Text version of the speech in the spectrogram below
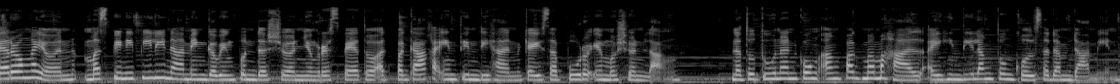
Pero ngayon, mas pinipili naming gawing pundasyon yung respeto at pagkakaintindihan kaysa puro emosyon lang. Natutunan kong ang pagmamahal ay hindi lang tungkol sa damdamin,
